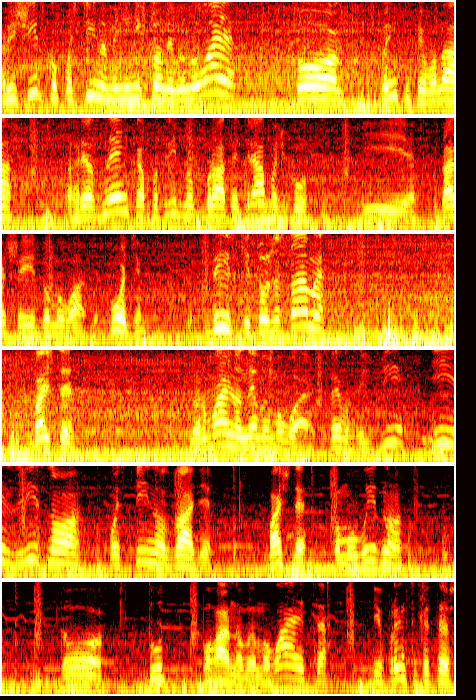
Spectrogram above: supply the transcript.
Решітку постійно мені ніхто не вимиває, то в принципі вона грязненька, потрібно брати тряпочку і далі її домивати. Потім диски те же саме. Бачите, нормально не вимиває. Все в грязі. І, звісно, постійно ззаді. Бачите, кому видно, то тут погано вимивається. І в принципі теж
